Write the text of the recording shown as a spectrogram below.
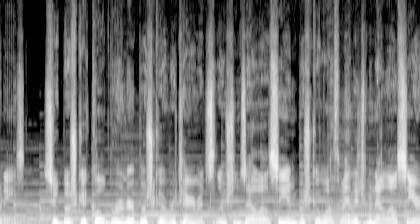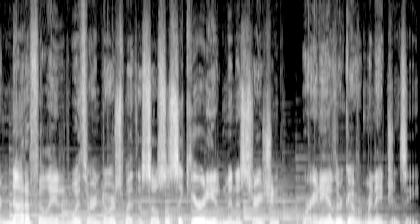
companies. Sue Bushka, Cole Bruner, Bushka Retirement Solutions LLC, and Bushka Wealth Management LLC are not affiliated with or endorsed by the Social Security Administration or any other government agency.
